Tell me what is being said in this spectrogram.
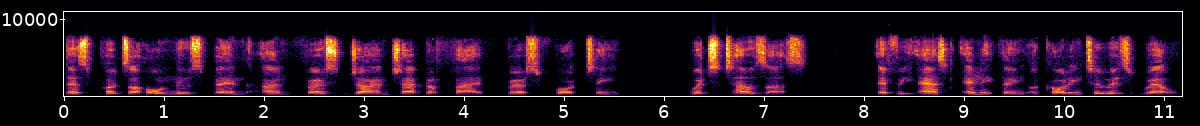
This puts a whole new spin on 1 John chapter 5 verse 14, which tells us, if we ask anything according to his will,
